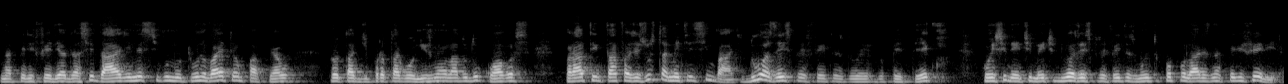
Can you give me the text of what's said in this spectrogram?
na periferia da cidade, e nesse segundo turno vai ter um papel de protagonismo ao lado do Covas para tentar fazer justamente esse embate. Duas ex-prefeitas do, do PT, coincidentemente, duas ex-prefeitas muito populares na periferia.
